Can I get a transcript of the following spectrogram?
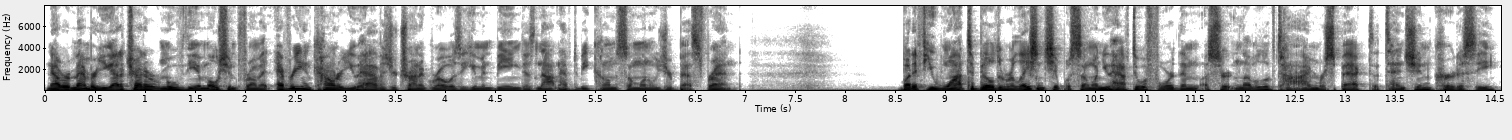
Now, remember, you got to try to remove the emotion from it. Every encounter you have as you're trying to grow as a human being does not have to become someone who's your best friend. But if you want to build a relationship with someone, you have to afford them a certain level of time, respect, attention, courtesy.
